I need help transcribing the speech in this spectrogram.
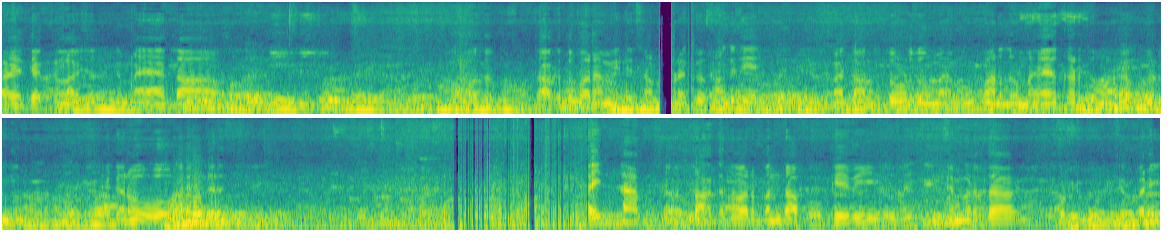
ਆਏ ਦੇਖਣ ਲੱਗ ਜਾਂਦਾ ਕਿ ਮੈਂ ਤਾਂ ਬਹੁਤ ਤਾਕਤਵਰ ਆ ਮੇਰੇ ਸਾਹਮਣੇ ਕੋਈ ਖੰਗ ਜੇ। ਮੈਂ ਦੰਦ ਤੋੜ ਦੂੰ, ਮੈਂ ਮੂੰਹ ਭੰਨ ਦੂੰ, ਮੈਂ ਕਰ ਦੂੰ, ਮੈਂ ਕਰ ਦੂੰ। ਲੇਕਿਨ ਉਹ ਵਰਿੰਦਰ ਸੀ ਇੰਨਾ ਤਾਕਤਵਰ ਬੰਦਾ ਹੋ ਕੇ ਵੀ ਉਹਦੇ ਨਿਮਰਤਾ ਘੁੱਟ ਘੁੱਟ ਕੇ ਭਰੀ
